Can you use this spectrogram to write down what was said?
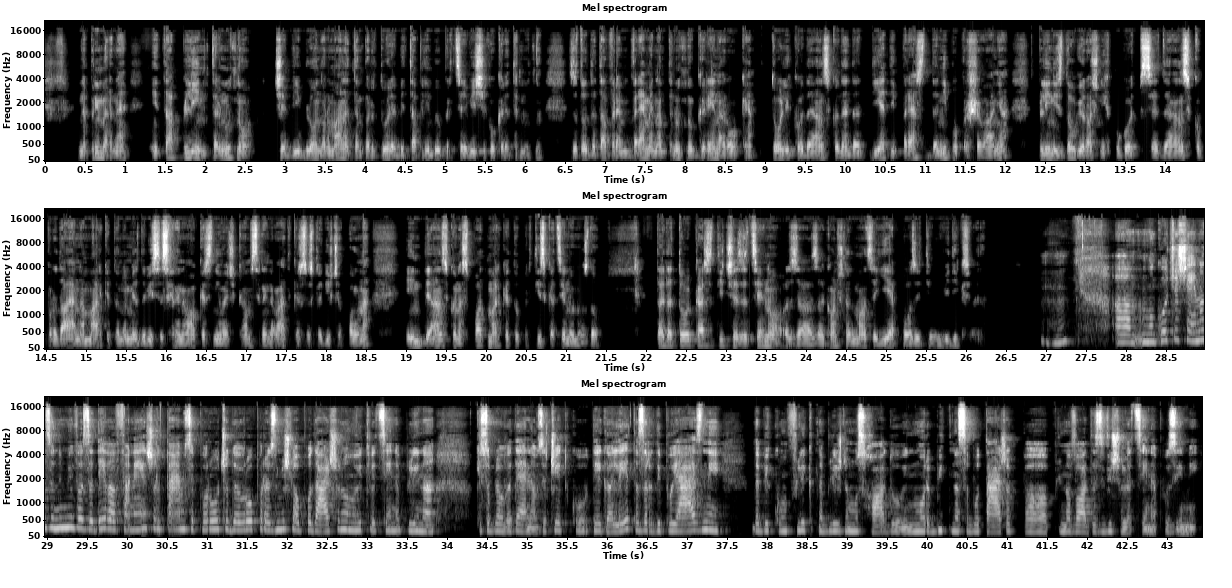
Naprimer, ne, in ta plin trenutno, če bi bilo normalne temperature, bi ta plin bil precej višji, kot je trenutno. Zato, da ta vreme, vreme nam trenutno gre na roke, toliko dejansko, ne, da je depres, da ni popraševanja, plin iz dolgoročnih pogodb se dejansko prodaja na marketu, namesto da bi se shranjeval, ker ni več kam shranjevati, ker so skladišča polna in dejansko na spot marketu pritiska ceno navzdol. Tako da to, kar se tiče za ceno za, za končne odmalce, je pozitiven vidik, seveda. Uh -huh. um, mogoče še ena zanimiva zadeva. Financial Times je poročal, da Evropa razmišlja o podaljšanju omejitve cene plina, ki so bile uvedene v začetku tega leta zaradi bojazni, da bi konflikt na Bližnjem vzhodu in morebitna sabotaža plinovoda zvišala cene po zimi.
